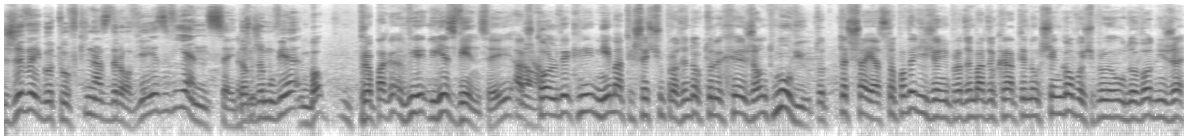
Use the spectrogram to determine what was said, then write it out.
żywej gotówki na zdrowie jest więcej. Dobrze mówię? Bo jest więcej, No. aczkolwiek nie, nie ma tych 6%, o których e, rząd mówił. To też trzeba jasno powiedzieć. Oni prowadzą bardzo kreatywną księgowość i próbują udowodnić, że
